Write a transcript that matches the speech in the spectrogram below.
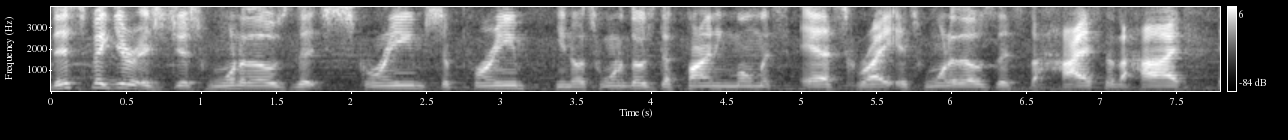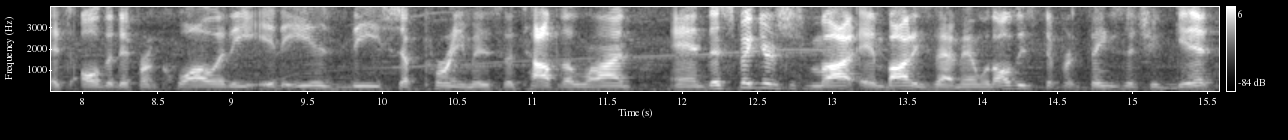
This figure is just one of those that screams supreme. You know, it's one of those defining moments-esque, right? It's one of those that's the highest of the high. It's all the different quality. It is is the Supreme. It is the top of the line. And this figure just embodies that, man. With all these different things that you get,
